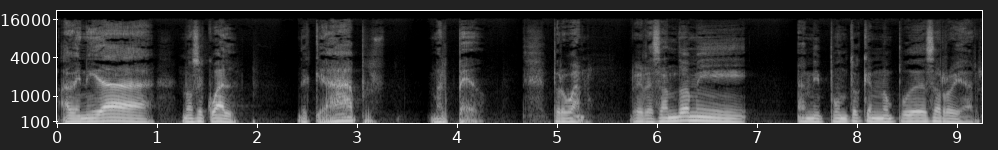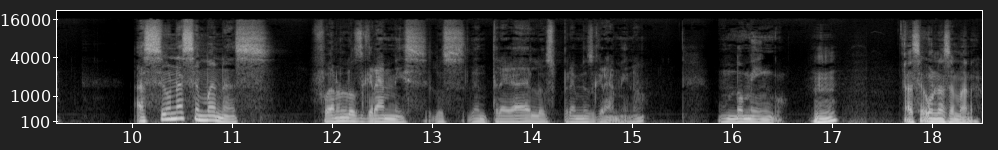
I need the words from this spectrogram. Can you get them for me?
avenida no sé cuál. De que, ah, pues, mal pedo. Pero bueno, regresando a mi, a mi punto que no pude desarrollar. Hace unas semanas fueron los Grammys, los, la entrega de los premios Grammy, ¿no? Un domingo. ¿Mm? Hace una semana.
